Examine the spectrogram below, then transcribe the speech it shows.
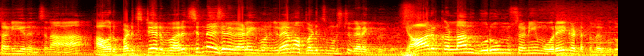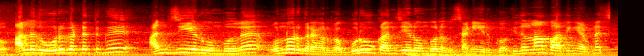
சனி இருந்துச்சுன்னா அவர் படிச்சுட்டே இருப்பாரு. சின்ன வயசுல வேலைக்கு போன வேகமா படிச்சு முடிச்சுட்டு வேலைக்கு போயிருவாரு யாருக்கெல்லாம் குருவும் சனியும் ஒரே கட்டத்துல இருக்குதோ அல்லது ஒரு கட்டத்துக்கு அஞ்சு ஏழு ஒன்பதுல ஒன்னொரு கிரகம் இருக்கோ குருவுக்கு அஞ்சு ஏழு ஒன்பதுல சனி இருக்கோ இதெல்லாம் பாத்தீங்க அப்படின்னா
